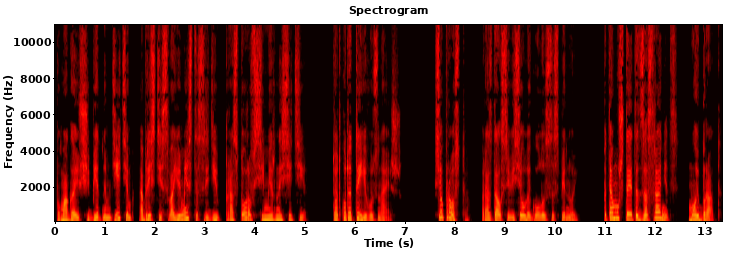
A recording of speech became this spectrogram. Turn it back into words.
помогающий бедным детям обрести свое место среди просторов всемирной сети, то откуда ты его знаешь? — Все просто, — раздался веселый голос за спиной. — Потому что этот засранец — мой брат.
